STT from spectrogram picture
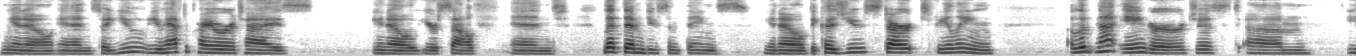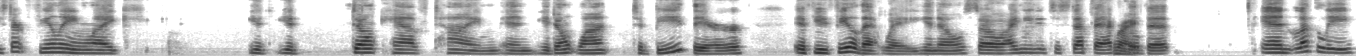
you know and so you you have to prioritize you know yourself and let them do some things you know because you start feeling a little not anger just um you start feeling like you you don't have time and you don't want to be there if you feel that way, you know. So I needed to step back right. a little bit. And luckily,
